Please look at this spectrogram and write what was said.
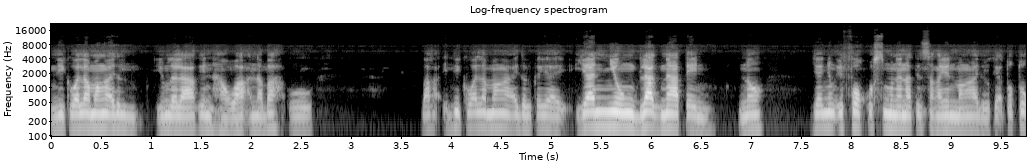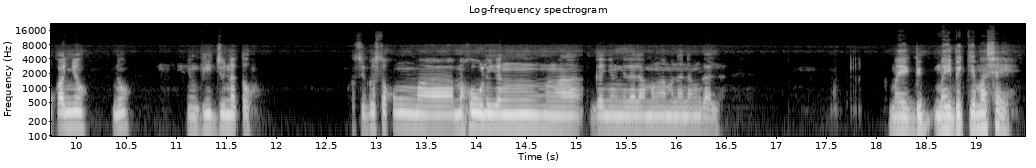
Hindi ko alam mga idol, yung lalaki hawaan na ba o baka hindi ko alam mga idol kaya yan yung vlog natin, no? Yan yung i-focus muna natin sa ngayon mga idol. Kaya tutukan nyo, no? Yung video na to. Kasi gusto kong ma- mahuli yung mga ganyang nilalang mga manananggal. May may biktima siya eh.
